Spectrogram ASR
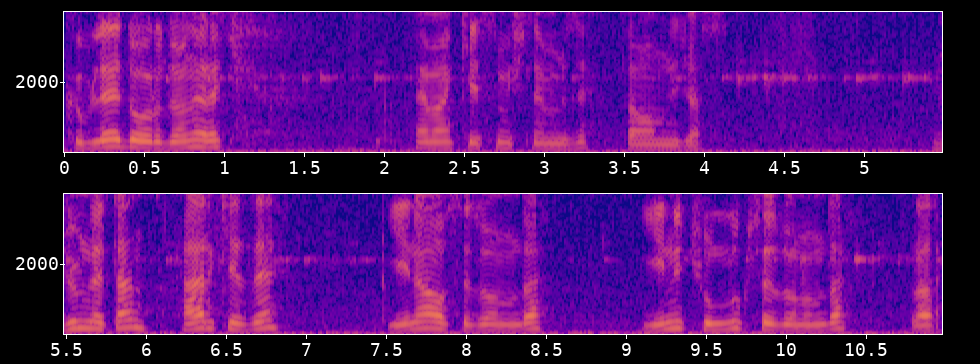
kıbleye doğru dönerek hemen kesim işlemimizi tamamlayacağız. Cümleten herkese yeni av sezonunda, yeni çulluk sezonunda rast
